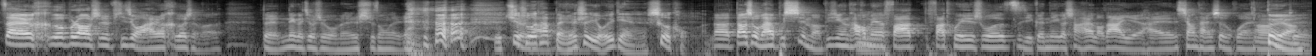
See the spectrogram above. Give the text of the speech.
在喝，不知道是啤酒还是喝什么。对，那个就是我们失踪的人。据说他本人是有一点社恐的。那当时我们还不信嘛，毕竟他后嗯面发、发推说自己跟那个上海老大爷还相谈甚欢。啊对啊对，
